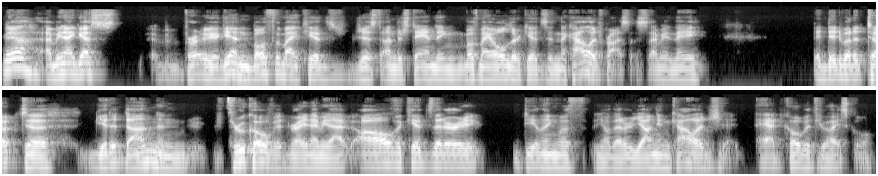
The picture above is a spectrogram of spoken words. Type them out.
Yeah, I mean, I guess again, both of my kids just understanding both my older kids in the college process. I mean, they they did what it took to get it done and through COVID, right? I mean, I, all the kids that are dealing with you know that are young in college had COVID through high school.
